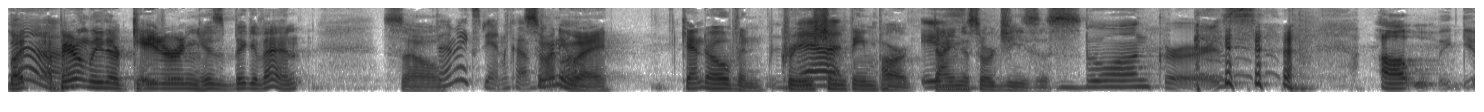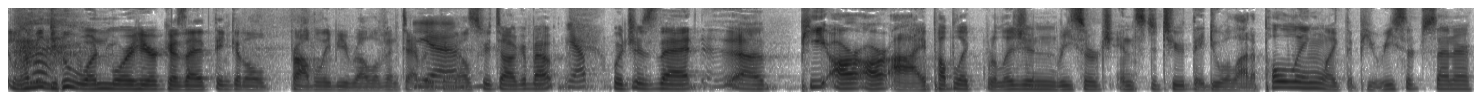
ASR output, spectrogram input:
but Yeah. apparently they're catering his big event. So, That makes me uncomfortable. so anyway, Kent Hovind, Creation That Theme Park, Dinosaur Jesus. bonkers. Uh, let me do one more here because I think it'll probably be relevant to everything Yeah. else we talk about. Yep. Which is that uh, PRRI, Public Religion Research Institute, they do a lot of polling, like the Pew Research Center.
